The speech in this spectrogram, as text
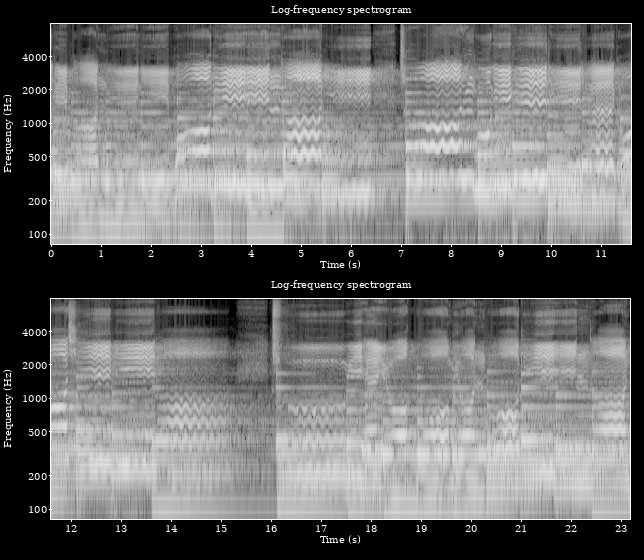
핍박을 받는 이 복이 있나니 천국이 그들의 것임이라. 주 위에 욕 보면 복이 있나니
